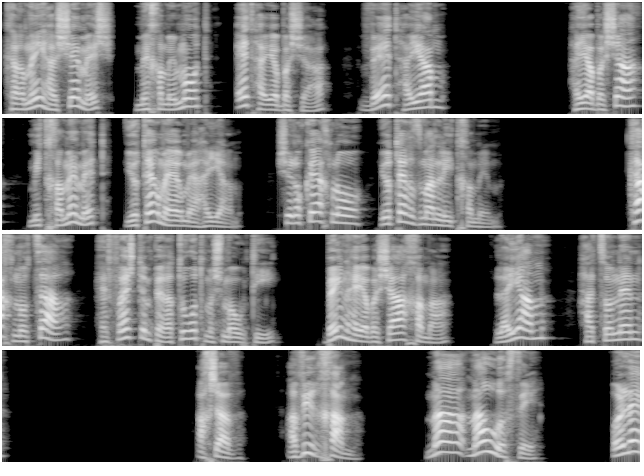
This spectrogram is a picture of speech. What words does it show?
קרני השמש מחממות את היבשה ואת הים. היבשה מתחממת יותר מהר מהים, שלוקח לו יותר זמן להתחמם. כך נוצר הפרש טמפרטורות משמעותי בין היבשה החמה לים הצונן. עכשיו, אוויר חם. מה, מה הוא עושה? עולה.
